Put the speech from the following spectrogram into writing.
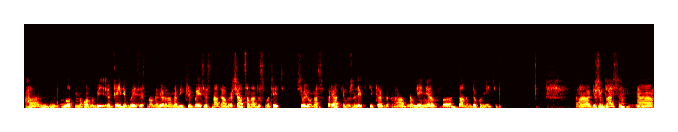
uh, not on daily basis, но, наверное, на weekly basis надо обращаться, надо смотреть, все ли у нас в порядке, нужны ли какие-то обновления в данном документе. Uh, бежим дальше. Uh,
